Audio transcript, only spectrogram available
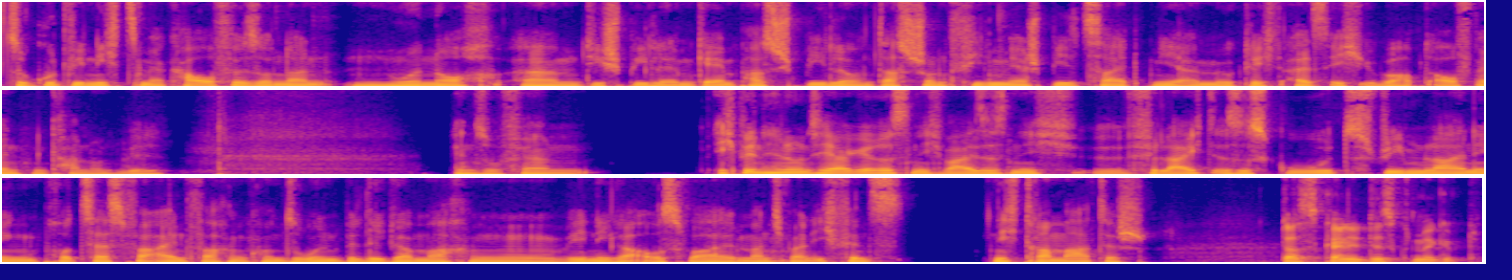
so gut wie nichts mehr kaufe, sondern nur noch ähm, die Spiele im Game Pass spiele und das schon viel mehr Spielzeit mir ermöglicht, als ich überhaupt aufwenden kann und will. Insofern, ich bin hin und her gerissen, ich weiß es nicht. Vielleicht ist es gut, Streamlining, Prozess vereinfachen, Konsolen billiger machen, weniger Auswahl. Manchmal, ich finde es nicht dramatisch. Dass es keine Discs mehr gibt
